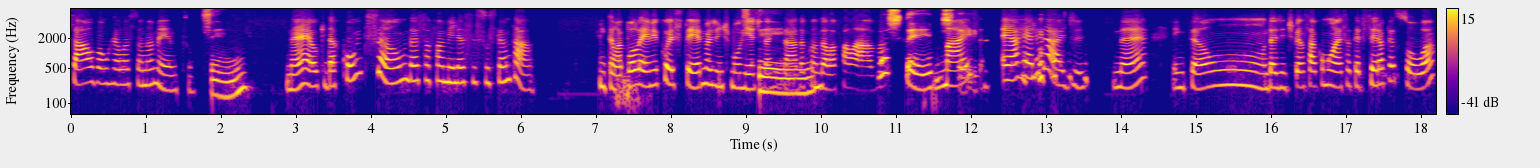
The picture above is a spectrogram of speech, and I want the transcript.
salva um relacionamento. Sim. Né? É o que dá condição dessa família se sustentar. Então é polêmico esse termo, a gente morria de dar risada quando ela falava. Gostei, gostei. Mas é a realidade, né? Então, da gente pensar como essa terceira pessoa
